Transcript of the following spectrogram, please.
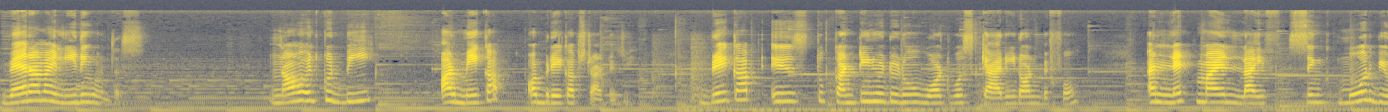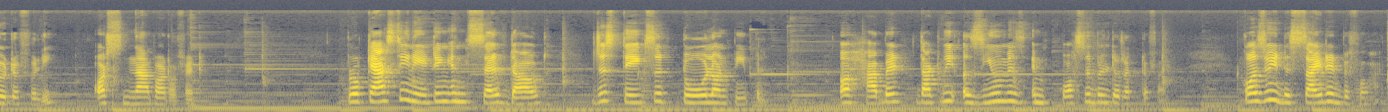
where am I leading with this? Now, it could be our makeup or breakup strategy. Breakup is to continue to do what was carried on before and let my life sink more beautifully or snap out of it. Procrastinating and self doubt just takes a toll on people, a habit that we assume is impossible to rectify because we decided beforehand.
